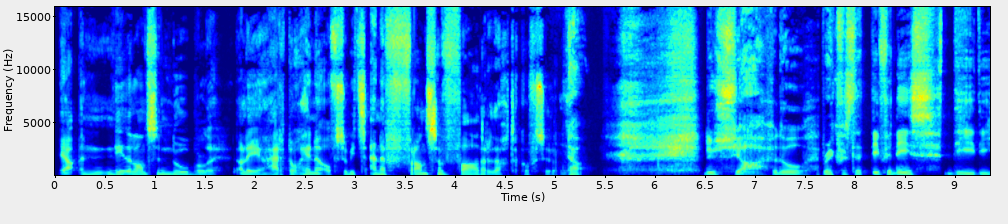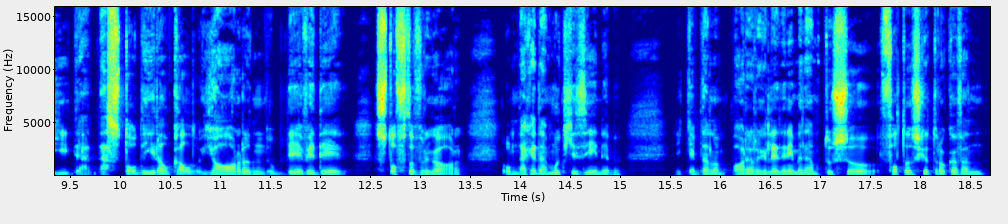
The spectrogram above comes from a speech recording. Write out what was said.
Ja, een Nederlandse nobele. Allee, een hertoginne of zoiets. En een Franse vader, dacht ik, of zo. ja. Dus ja, ik bedoel, Breakfast at Tiffany's, die, die, dat, dat stond hier ook al jaren op DVD stof te vergaren, omdat je dat moet gezien hebben. Ik heb dan een paar jaar geleden in Madame Tussauds foto's getrokken van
